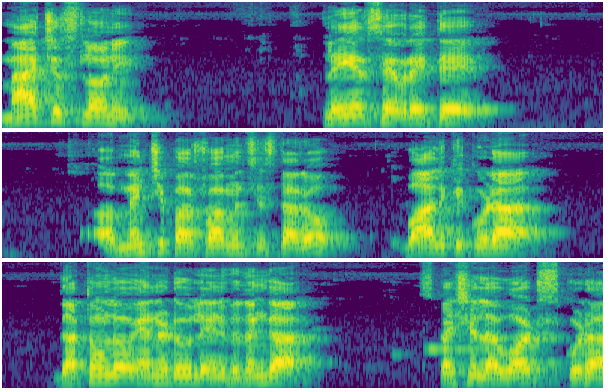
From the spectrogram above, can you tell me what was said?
మ్యాచెస్లోని ప్లేయర్స్ ఎవరైతే మంచి పర్ఫార్మెన్స్ ఇస్తారో వాళ్ళకి కూడా గతంలో ఎన్నడూ లేని విధంగా స్పెషల్ అవార్డ్స్ కూడా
